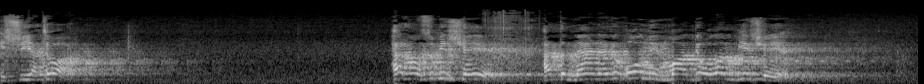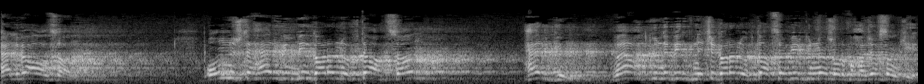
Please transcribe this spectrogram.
hissiyyəti var. Hər hansı bir şeyi, hətta mənəvi olmayıb maddi olan bir şeyi əlvə alsan, onun üstə hər gün bir qara nöqtə atsan, hər gün və yaxud gündə bir neçə qara nöqtə atsan, bir gündən sonra baxacaqsan ki,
